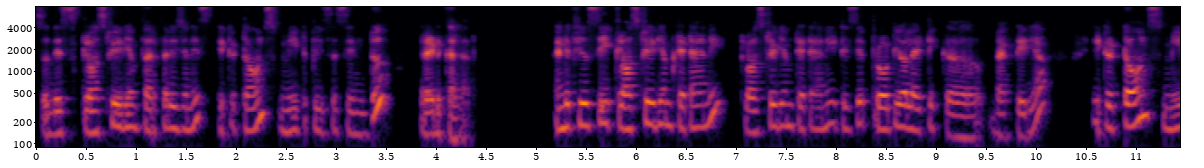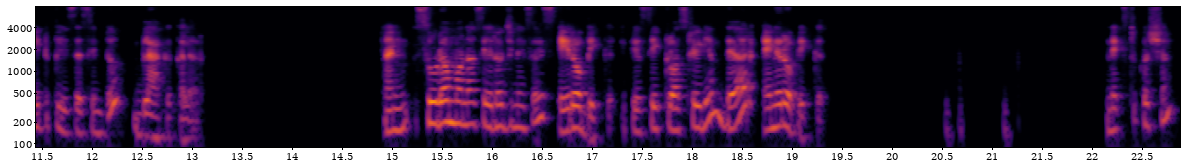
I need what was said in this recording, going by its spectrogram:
So this Clostridium perfringens, it turns meat pieces into red color. And if you see Clostridium tetani, Clostridium tetani, it is a proteolytic uh, bacteria. It turns meat pieces into black color. And Pseudomonas aeruginosa is aerobic. If you see Clostridium, they are anaerobic. Next question.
